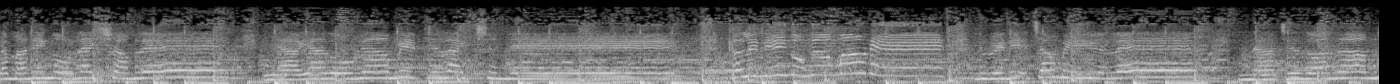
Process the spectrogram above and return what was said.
ရှာမလဲရာရာကိုငါမေ့ပြလိုက်ချင်တယ်ခလေးနေကိုငါမောင်းနေလူတွေနဲ့အချောင်းမေးရလဲနာကျင်စွာငါ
